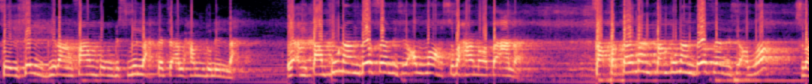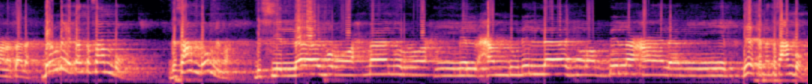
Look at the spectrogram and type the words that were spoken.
say-say girang sambung bismillah kanca alhamdulillah. Ya tampunan dosa nisi Allah subhanahu wa ta'ala. Sa pertama tampunan dosa nisi Allah subhanahu wa ta'ala. Berembe tanpa sambung. Dah sambung ni Bismillahirrahmanirrahim. Alhamdulillahirabbil alamin. Ya kena tersambung.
